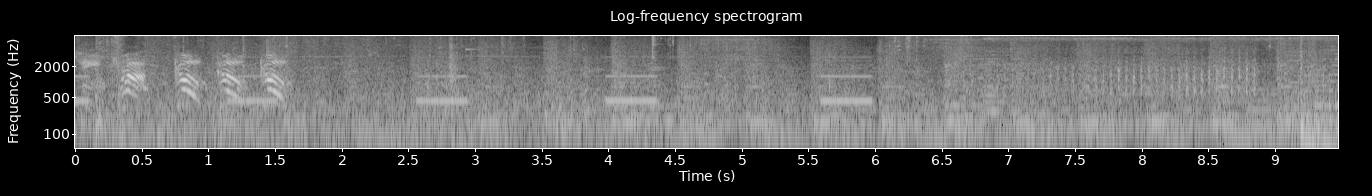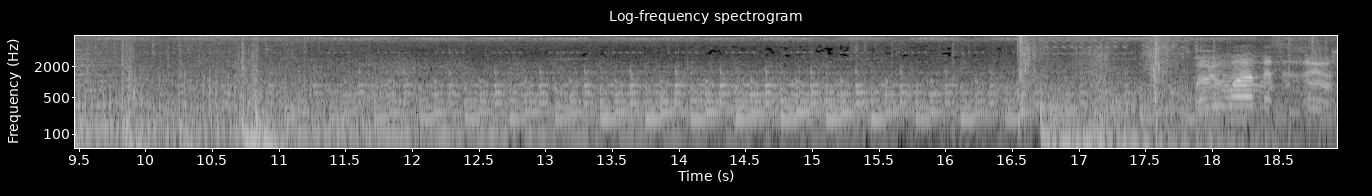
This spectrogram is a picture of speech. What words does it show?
team, drop! Go, go, go! Voodoo 1, this is Zeus.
